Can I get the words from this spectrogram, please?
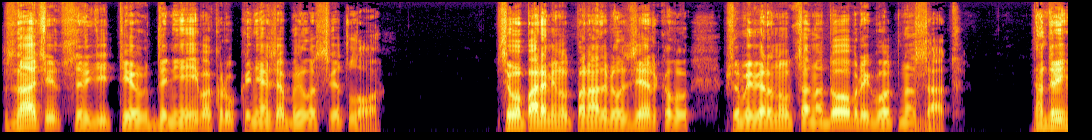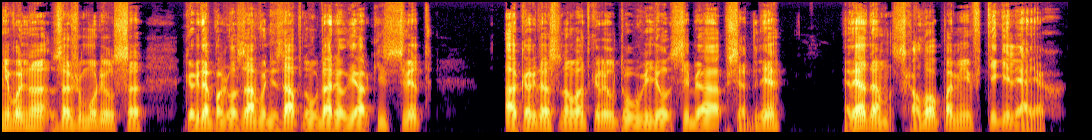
Значит, среди тех дней вокруг князя было светло. Всего пара минут понадобилось зеркалу, чтобы вернуться на добрый год назад. Андрей невольно зажмурился, когда по глазам внезапно ударил яркий свет, а когда снова открыл, то увидел себя в седле, рядом с холопами в тегеляях.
